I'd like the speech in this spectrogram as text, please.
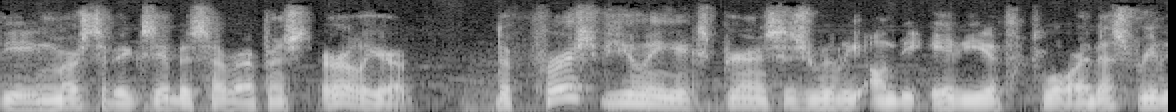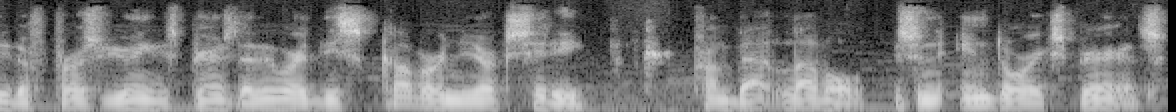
the immersive exhibits I referenced earlier. The first viewing experience is really on the 80th floor, and that's really the first viewing experience that we were discover New York City from that level. It's an indoor experience.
